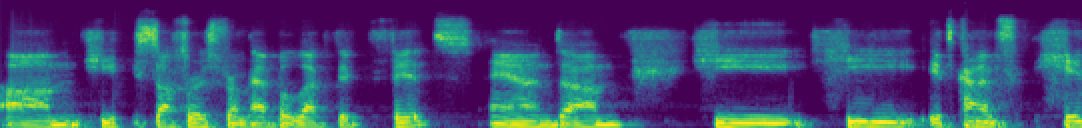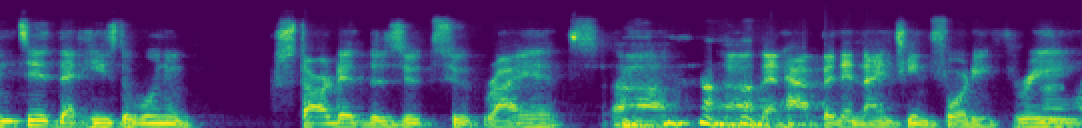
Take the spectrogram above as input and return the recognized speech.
Um, he suffers from epileptic fits, and um, he he it's kind of hinted that he's the one who started the Zoot Suit riots uh, uh, that happened in 1943.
